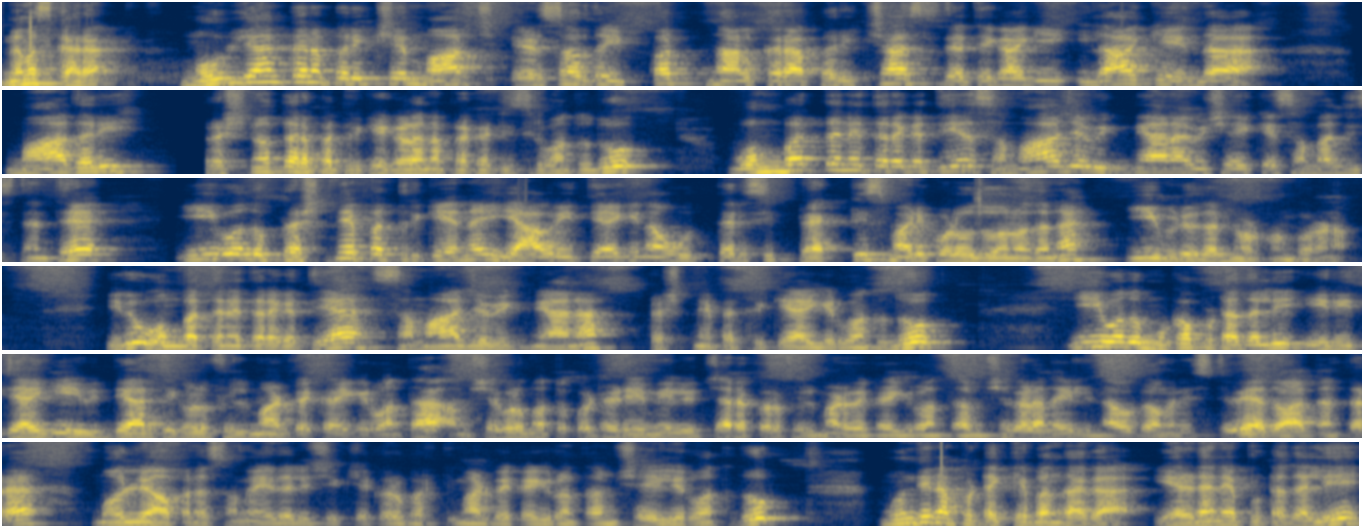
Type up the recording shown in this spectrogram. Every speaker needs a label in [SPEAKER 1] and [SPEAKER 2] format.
[SPEAKER 1] ನಮಸ್ಕಾರ. ಮೌಲ್ಯಾಂಕನ ಪರೀಕ್ಷೆ ಮಾರ್ಚ್ ಎರಡ್ ಸಾವಿರದ ಇಪ್ಪತ್ನಾಲ್ಕರ ಪರೀಕ್ಷಾ ಸಿದ್ಧತೆಗಾಗಿ ಇಲಾಖೆಯಿಂದ ಮಾದರಿ ಪ್ರಶ್ನೋತ್ತರ ಪತ್ರಿಕೆಗಳನ್ನ ಪ್ರಕಟಿಸಿರುವಂತದ್ದು ಒಂಬತ್ತನೇ ತರಗತಿಯ ಸಮಾಜ ವಿಜ್ಞಾನ ವಿಷಯಕ್ಕೆ ಸಂಬಂಧಿಸಿದಂತೆ ಈ ಒಂದು ಪ್ರಶ್ನೆ ಪತ್ರಿಕೆಯನ್ನ ಯಾವ ರೀತಿಯಾಗಿ ನಾವು ಉತ್ತರಿಸಿ ಪ್ರಾಕ್ಟೀಸ್ ಮಾಡಿಕೊಳ್ಳುವುದು ಅನ್ನೋದನ್ನ ಈ ವಿಡಿಯೋದಲ್ಲಿ ನೋಡ್ಕೊಂಡು ಬರೋಣ. ಇದು ಒಂಬತ್ತನೇ ತರಗತಿಯ ಸಮಾಜ ವಿಜ್ಞಾನ ಪ್ರಶ್ನೆ ಪತ್ರಿಕೆ ಆಗಿರುವಂತದ್ದು ಈ ಒಂದು ಮುಖಪುಟದಲ್ಲಿ ಈ ರೀತಿಯಾಗಿ ವಿದ್ಯಾರ್ಥಿಗಳು ಫಿಲ್ ಮಾಡಬೇಕಾಗಿರುವಂತಹ ಅಂಶಗಳು ಮತ್ತು ಕೊಠಡಿ ಮೇಲ್ವಿಚಾರಕರು ಫಿಲ್ ಮಾಡಬೇಕಾಗಿರುವಂತಹ ಅಂಶಗಳನ್ನ ಇಲ್ಲಿ ನಾವು ಗಮನಿಸ್ತೇವೆ. ಅದು ಆದ ನಂತರ ಮೌಲ್ಯಮಾಪನ ಸಮಯದಲ್ಲಿ ಶಿಕ್ಷಕರು ಭರ್ತಿ ಮಾಡಬೇಕಾಗಿರುವಂತಹ ಅಂಶ ಇಲ್ಲಿರುವಂತದ್ದು ಮುಂದಿನ ಪುಟಕ್ಕೆ ಬಂದಾಗ ಎರಡನೇ ಪುಟದಲ್ಲಿ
